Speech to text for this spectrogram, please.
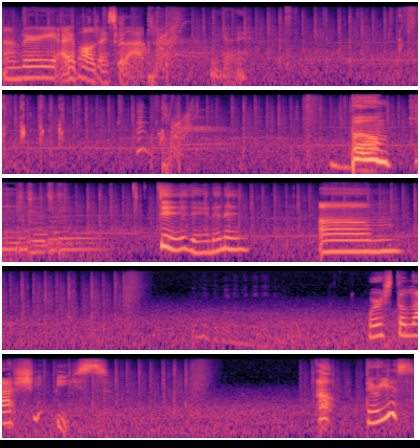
And I'm very, I apologize for that. Okay. Boom! Um... Where's the last sheep sheepies? Oh, there he is!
